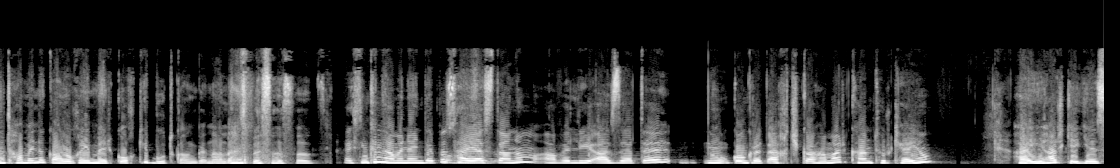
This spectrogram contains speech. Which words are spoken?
ընդհանրապես կարող էի մեր կողքի բուտկան գնալ, այսպես ասած։ Այսինքն համենայն դեպս Հայաստանում ավելի ազատ է, ու կոնկրետ աղջկա համար, քան Թուրքիայում։ Հա, իհարկե, ես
